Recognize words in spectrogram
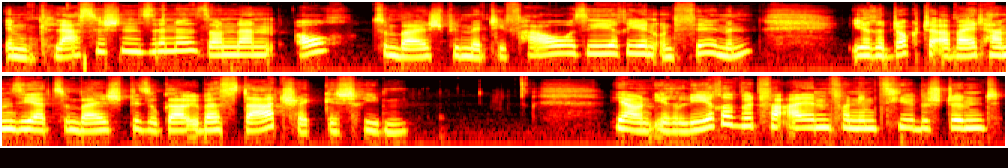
im klassischen Sinne, sondern auch zum Beispiel mit TV-Serien und Filmen. Ihre Doktorarbeit haben Sie ja zum Beispiel sogar über Star Trek geschrieben. Ja, und ihre Lehre wird vor allem von dem Ziel bestimmt,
